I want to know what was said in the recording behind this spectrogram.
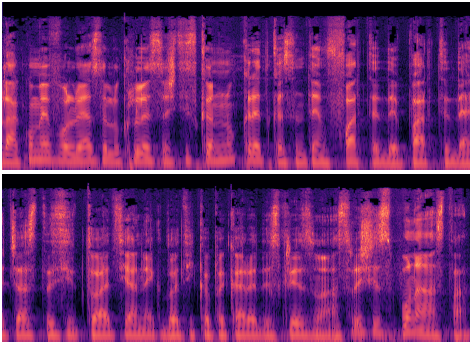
La cum evoluează lucrurile, să știți că nu cred că suntem foarte departe de această situație anecdotică pe care o descrieți noastră și spun asta,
